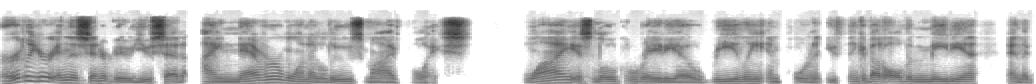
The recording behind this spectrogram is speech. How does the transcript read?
Earlier in this interview, you said, I never want to lose my voice. Why is local radio really important? You think about all the media and the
